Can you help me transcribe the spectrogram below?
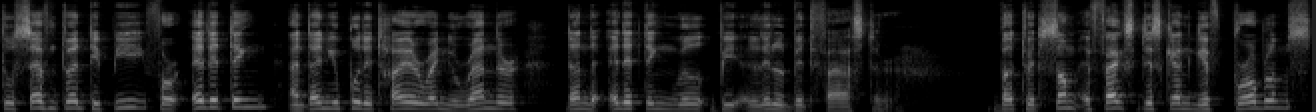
to 720p for editing and then you put it higher when you render, then the editing will be a little bit faster. But with some effects this can give problems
